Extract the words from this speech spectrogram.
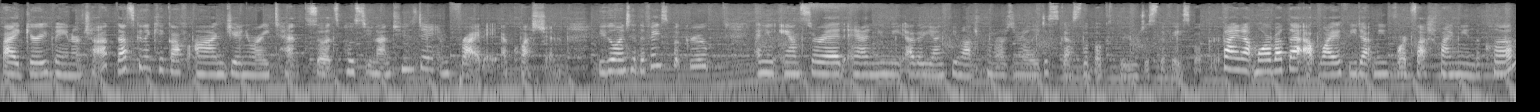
by Gary Vaynerchuk. That's going to kick off on January 10th, so it's posting on Tuesday and Friday, a question. You go into the Facebook group and you answer it and you meet other young female entrepreneurs and really discuss the book through just the Facebook group. Find out more about that at yfe.me forward slash find me in the club.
